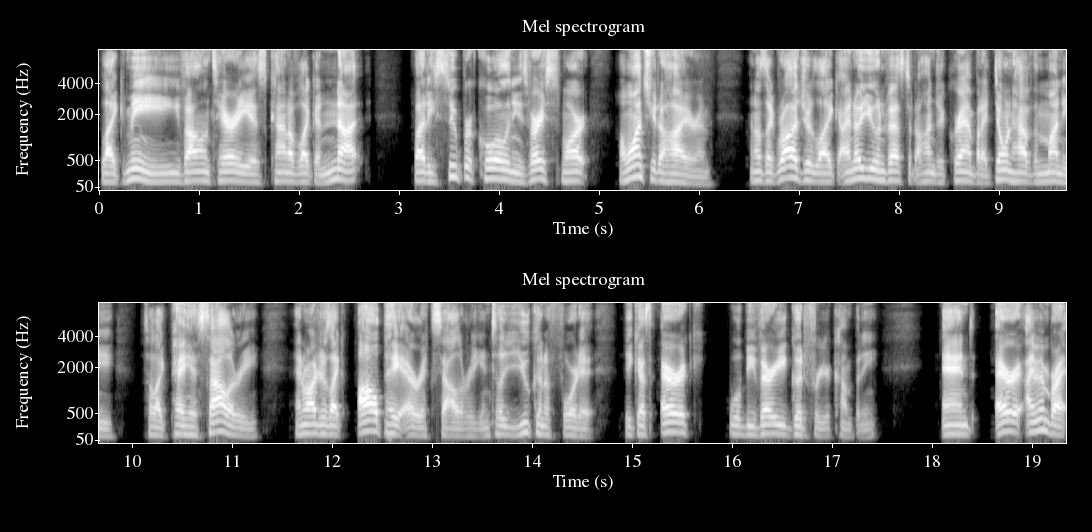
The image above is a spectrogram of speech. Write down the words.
like me, voluntarist, kind of like a nut, but he's super cool and he's very smart. I want you to hire him." And I was like, Roger, like, I know you invested a hundred grand, but I don't have the money to like pay his salary. And Roger's like, I'll pay Eric's salary until you can afford it because Eric will be very good for your company. And Eric, I remember I,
